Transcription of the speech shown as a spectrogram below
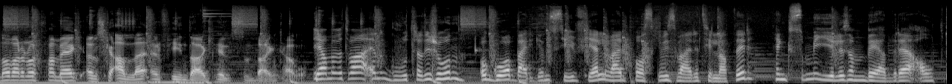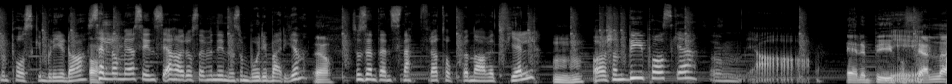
nå var det nok fra meg. Ønsker alle en fin dag. Hilsen Bergen-Caro. ja, men vet du hva? En god tradisjon å gå Bergens syv fjell hver påske hvis været tillater. Tenk så mye liksom, bedre alt med påske blir da. Åh. Selv om jeg syns jeg har også en venninne som bor i Bergen, Ja. som sendte en snap fra toppen av et fjell. Mhm. Og var sånn bypåske. Sånn, ja, Er det by på fjellet?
